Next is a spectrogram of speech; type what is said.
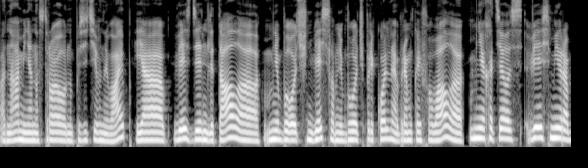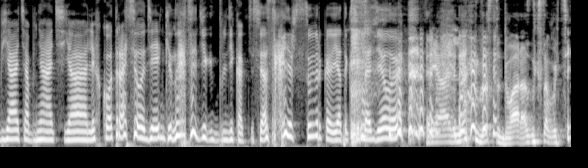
она меня настроила на позитивный вайб. Я весь день летала, мне было очень весело, мне было очень прикольно, я прям кайфовала. Мне хотелось весь мир объять, обнять. Я легко тратила деньги, но это никак не связано, конечно, с сумерками, я так всегда делаю. Реально, просто два разных события.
